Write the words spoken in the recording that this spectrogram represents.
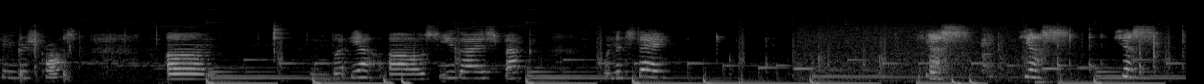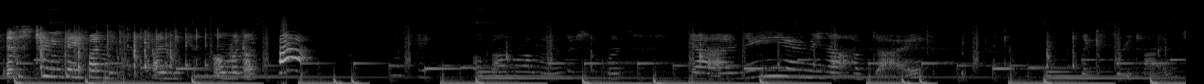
Fingers crossed. Um, but yeah, I'll see you guys back when it's day. Yes, yes, yes. It is turning day finally, finally. Oh my god. Ah! Okay, I found my other. Yeah, I may or may not have died. Like three times.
